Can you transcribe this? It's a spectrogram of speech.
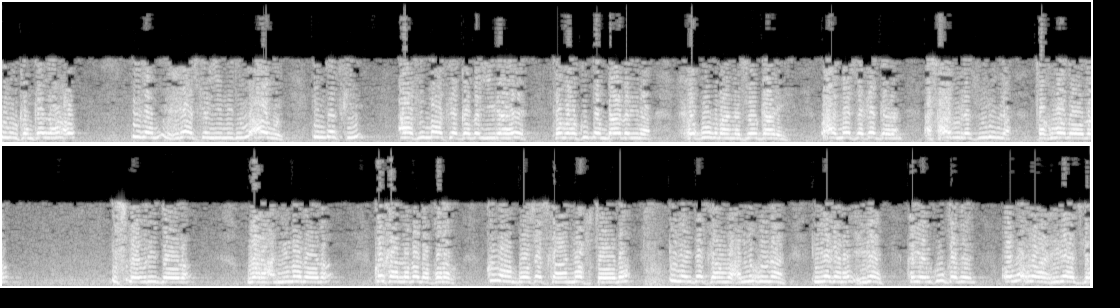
إنه كان كلها إذن إحراج كي يمدوا أول إن ذاتك آفي ماتك قضيرا كما كدا بابينا. حقوق ما نسوه قاري. وعن ناس كقرا أصحاب الرسول الله فقوة دولة اسم أوريد دولة ورعنما دولة كل كان لبدا قلبا ixraaj ayay ku qabeen oo wuxuu ah xiraajka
